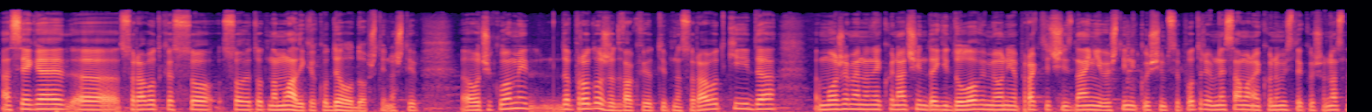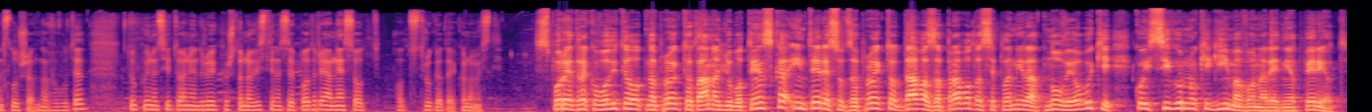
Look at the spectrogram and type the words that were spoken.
а сега е а, соработка со Советот на млади како дел од општина Штип. А, очекуваме да продолжат ваквиот тип на соработки и да можеме на некој начин да ги доловиме оние практични знаења и вештини кои што им се потребни, не само на економистите кои што нас не слушаат на факултет, туку и на сите оние други кои што на вистина се потребни, а не се од од струката економисти. Според раководителот на проектот Ана Љуботенска, интересот за проектот дава за право да се планираат нови обуки кои сигурно ќе ги има во наредниот период.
